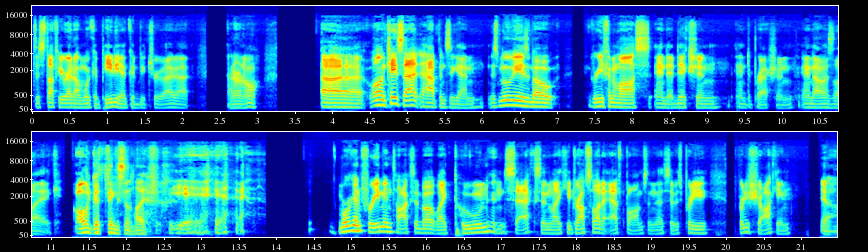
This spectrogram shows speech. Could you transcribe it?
the stuff he read on Wikipedia could be true. I, I, I don't know. Uh, well, in case that happens again, this movie is about grief and loss and addiction and depression, and I was like, All the good things in life. yeah. Morgan Freeman talks about like poon and sex, and like he drops a lot of f bombs in this. It was pretty, pretty shocking. Yeah,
